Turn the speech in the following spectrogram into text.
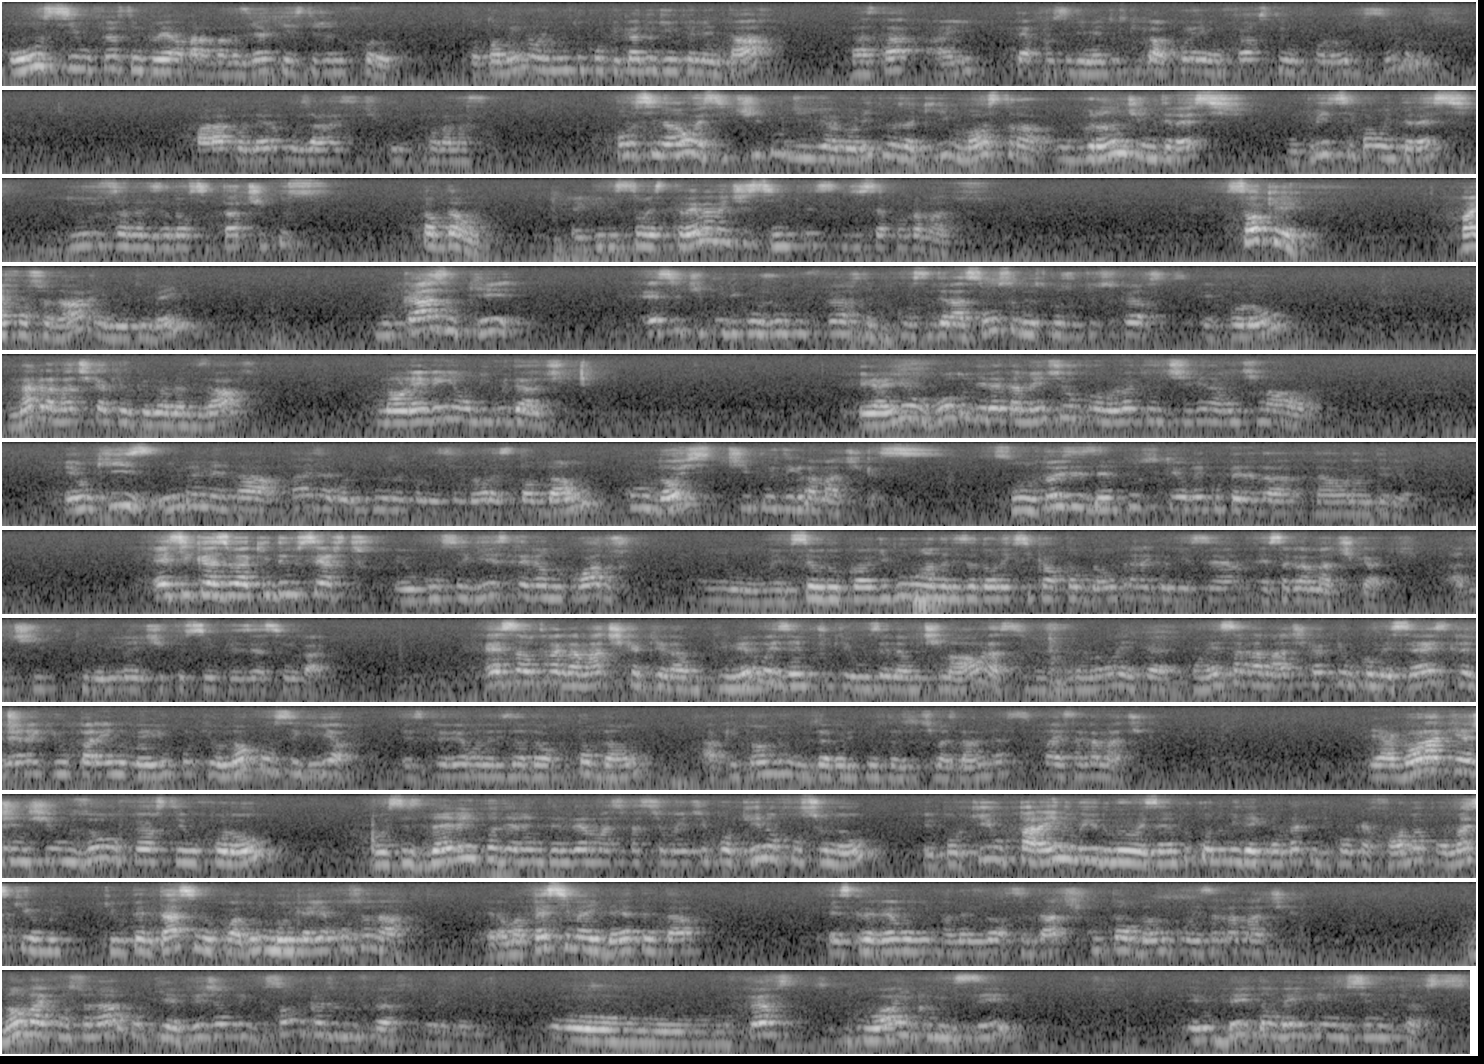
ou se o first incluir a palavra vazia, que esteja no follow. Então também não é muito complicado de implementar, basta aí ter procedimentos que calculem o first e o follow de símbolos para poder usar esse tipo de programação. Por sinal, esse tipo de algoritmos aqui mostra o grande interesse, o principal interesse dos analisadores sintáticos top-down, é que eles são extremamente simples de ser programados. Só que vai funcionar e muito bem no caso que esse tipo de conjunto first, de consideração sobre os conjuntos first e follow, na gramática que eu quero analisar, não levem a ambiguidade. E aí eu volto diretamente ao problema que eu tive na última aula. Eu quis implementar tais algoritmos reconhecedores top-down com dois tipos de gramáticas. São os dois exemplos que eu recuperei da, da aula anterior. Esse caso aqui deu certo. Eu consegui escrever no quadro um pseudocódigo, um analisador lexical top-down para reconhecer essa gramática aqui. Aditivo, que deriva em tipo simples e assim vai. Essa outra gramática, que era o primeiro exemplo que eu usei na última aula, se vocês lembram, é com essa gramática que eu comecei a escrever e que eu parei no meio porque eu não conseguia escrever um analisador top-down aplicando os algoritmos das últimas lâminas para essa gramática. E agora que a gente usou o first e o follow, vocês devem poder entender mais facilmente por que não funcionou e por que eu parei no meio do meu exemplo quando me dei conta que, de qualquer forma, por mais que eu, me, que eu tentasse no quadro, nunca ia funcionar. Era uma péssima ideia tentar escrever um analisador sintático bom com essa gramática. Não vai funcionar porque, vejam só no caso do first, por exemplo. O first do A inclui C e o B também tem o C no first.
